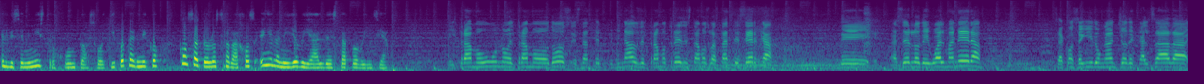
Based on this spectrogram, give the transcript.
el viceministro junto a su equipo técnico constató los trabajos en el anillo vial de esta provincia. El tramo 1, el tramo 2 están terminados, el tramo 3 estamos bastante cerca de hacerlo de igual manera. Se ha conseguido un ancho de calzada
